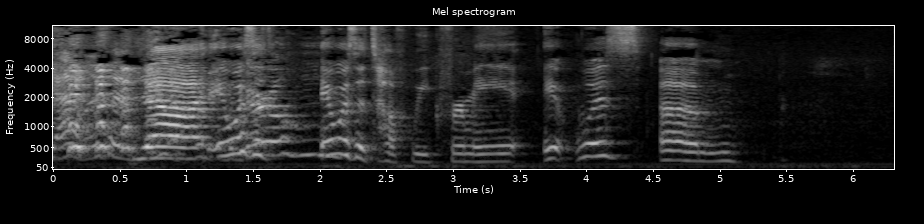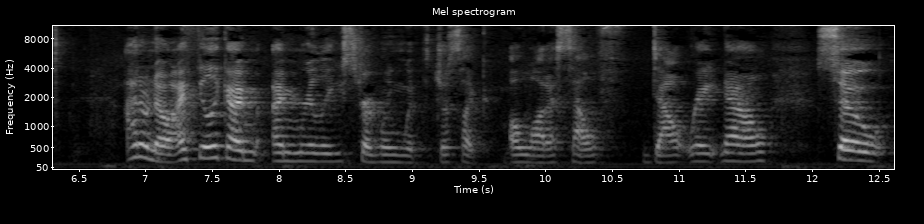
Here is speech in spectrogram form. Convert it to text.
yeah, listen. yeah, it was Girl. a, it was a tough week for me. It was um I don't know. I feel like I'm I'm really struggling with just like a lot of self-doubt right now. So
